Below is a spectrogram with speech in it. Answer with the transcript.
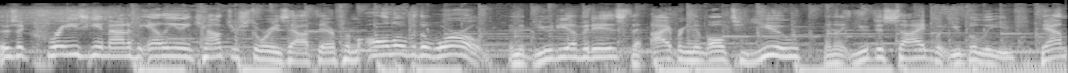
There's a crazy amount of alien encounter stories out there from all over the world. And the beauty of it is that I bring them all to you and let you decide what you believe. Download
